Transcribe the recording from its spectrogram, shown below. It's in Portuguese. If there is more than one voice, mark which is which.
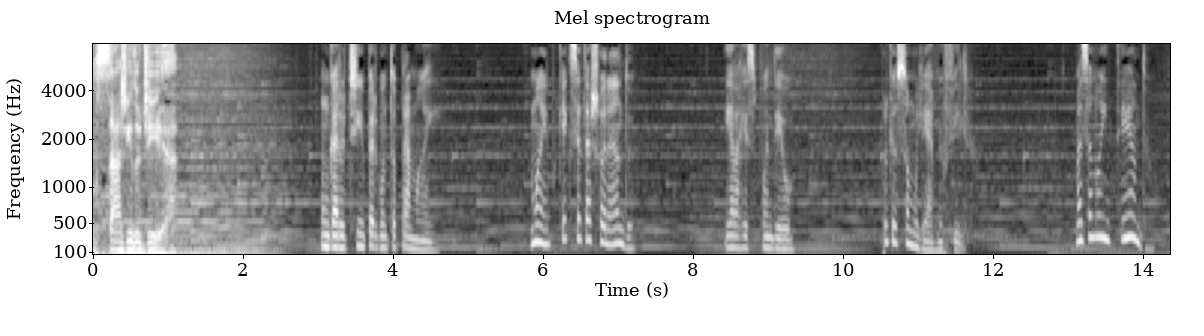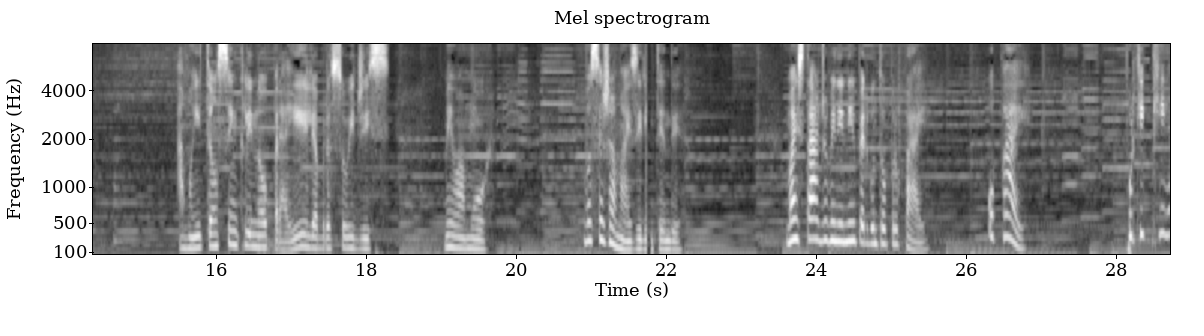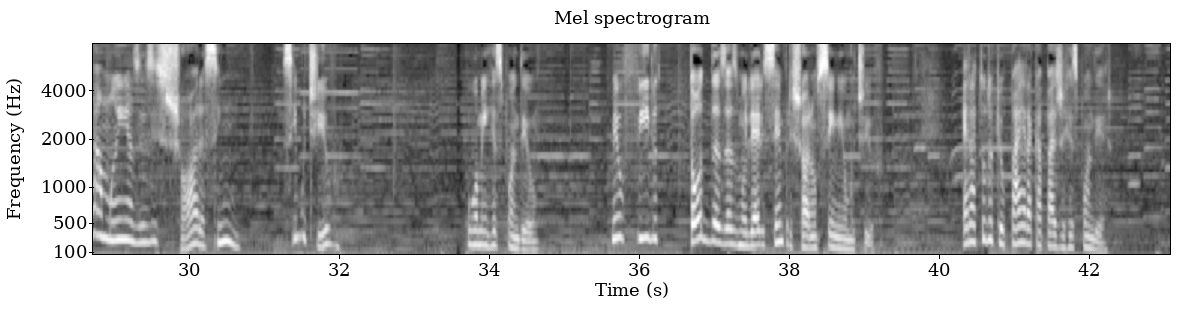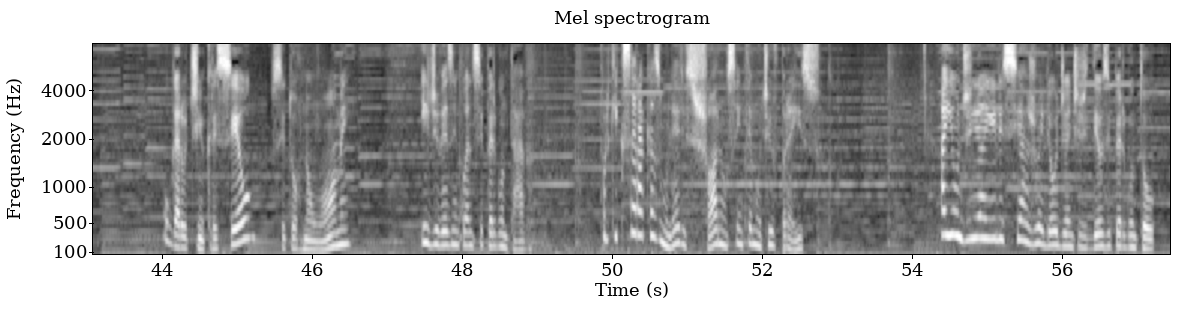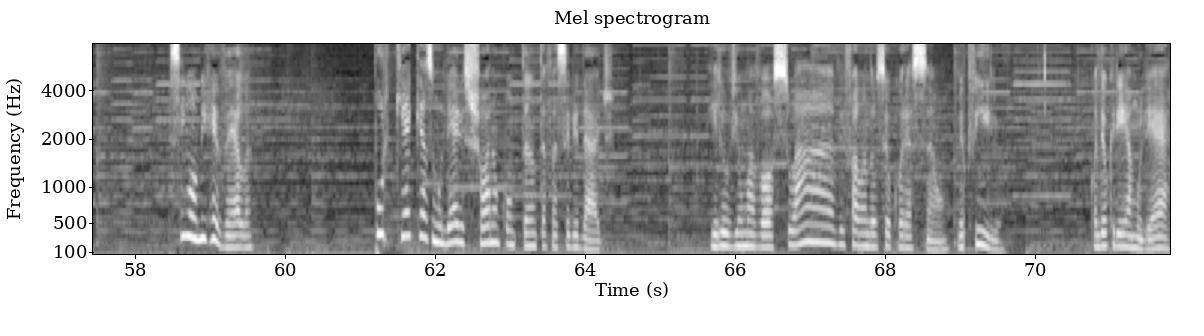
Speaker 1: Mensagem do dia.
Speaker 2: Um garotinho perguntou para a mãe: Mãe, por que, que você está chorando? E ela respondeu: Porque eu sou mulher, meu filho. Mas eu não entendo. A mãe então se inclinou para ele, abraçou e disse: Meu amor, você jamais iria entender. Mais tarde o menininho perguntou para o pai: Ô pai, por que, que a mãe às vezes chora assim, sem motivo? O homem respondeu: Meu filho, todas as mulheres sempre choram sem nenhum motivo. Era tudo que o pai era capaz de responder. O garotinho cresceu, se tornou um homem e de vez em quando se perguntava: por que, que será que as mulheres choram sem ter motivo para isso? Aí um dia ele se ajoelhou diante de Deus e perguntou: Senhor, me revela, por que que as mulheres choram com tanta facilidade? E ele ouviu uma voz suave falando ao seu coração: Meu filho, quando eu criei a mulher,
